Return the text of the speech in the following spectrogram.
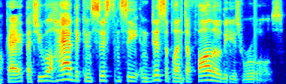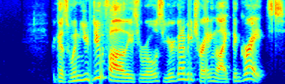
okay? That you will have the consistency and discipline to follow these rules. Because when you do follow these rules, you're going to be trading like the greats.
